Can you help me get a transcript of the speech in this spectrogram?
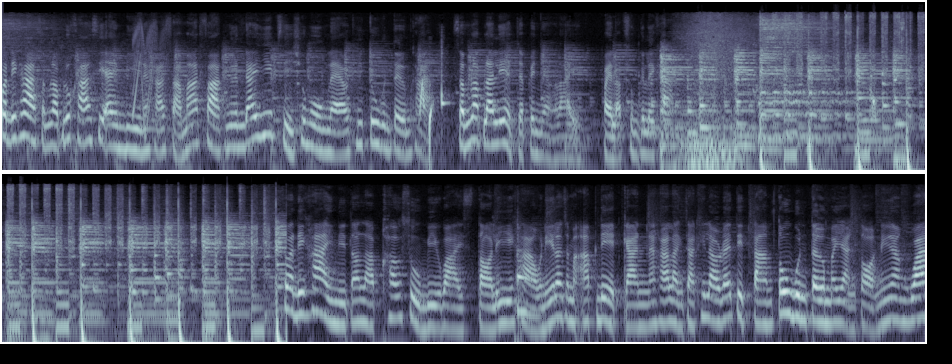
วัสดีค่ะสำหรับลูกค้า CIMB นะคะ สามารถฝากเงินได้ 24 ชั่วโมงแล้วที่ตู้บุญเติมค่ะสำหรับรายละเอียดจะเป็นอย่างไร ไปรับชมกันเลยค่ะสวัสดีค่ะยินดีต้อนรับเข้าสู่ BY Story ค่ะ วันนี้เราจะมาอัปเดตกันนะคะ หลังจากที่เราได้ติดตามตู้บุญเติมมาอย่างต่อเนื่องว่า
